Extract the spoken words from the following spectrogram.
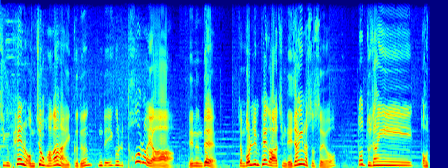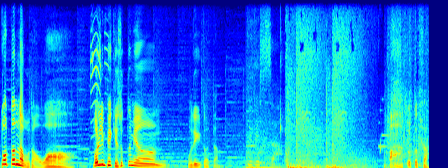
지금 패는 엄청 화가 나 있거든? 근데 이거를 털어야 되는데. 자 멀린 패가 지금 4장이나 썼어요 또 두 장이 어, 또 떴나 보다. 와. 멀린 패 계속 뜨면 못 이길 것 같다. 아 또 떴다.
